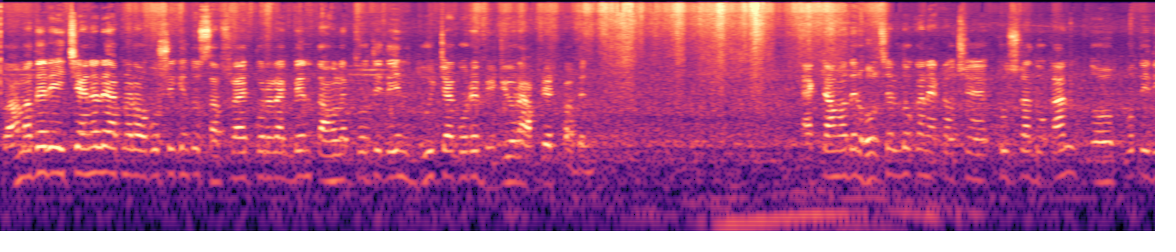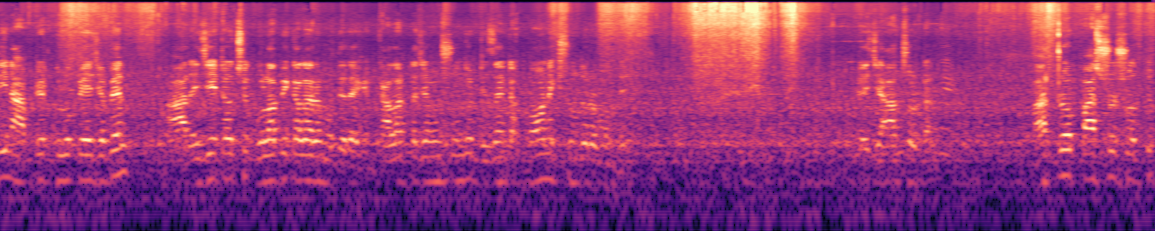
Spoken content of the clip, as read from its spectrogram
তো আমাদের এই চ্যানেলে আপনারা অবশ্যই কিন্তু সাবস্ক্রাইব করে রাখবেন, তাহলে প্রতিদিন দুইটা করে ভিডিওর আপডেট পাবেন। একটা আমাদের হোলসেল দোকান, একটা হচ্ছে খুচরা দোকান। তো প্রতিদিন আপডেটগুলো পেয়ে যাবেন। আর এই যে এটা হচ্ছে গোলাপি কালারের মধ্যে দেখেন। কালারটা যেমন সুন্দর ডিজাইনটা অনেক সুন্দরের মধ্যে। এই যে আঁচলটা। মাত্র পাঁচশো সত্তর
